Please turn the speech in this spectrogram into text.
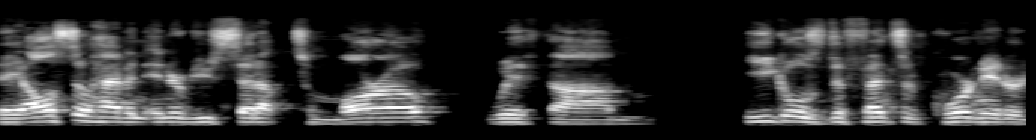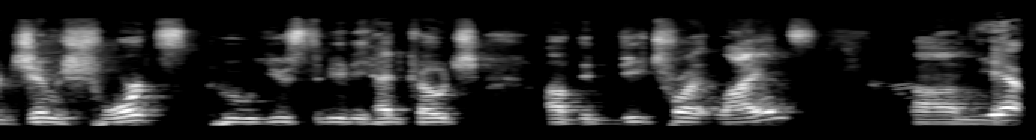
They also have an interview set up tomorrow with um, Eagles defensive coordinator Jim Schwartz, who used to be the head coach of the Detroit Lions. Um, Yep.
